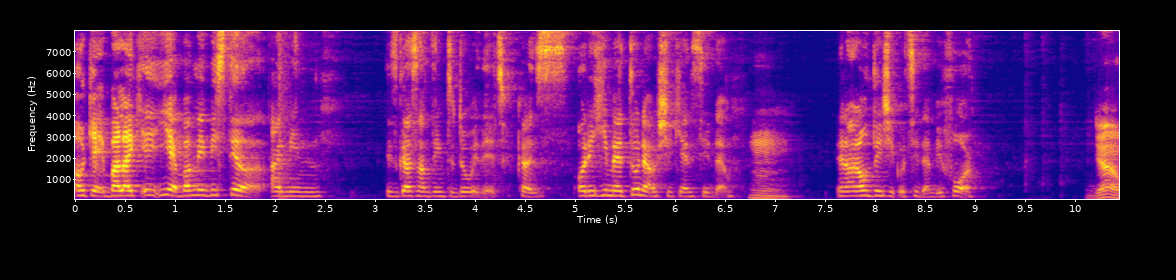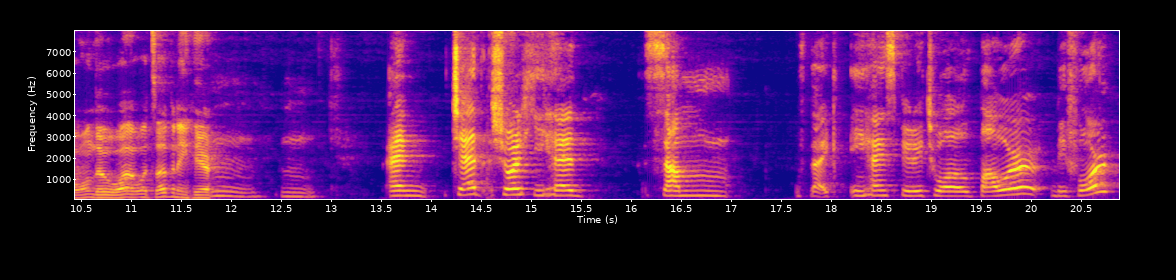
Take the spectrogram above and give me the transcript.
Okay, but like, yeah, but maybe still, I mean, it's got something to do with it because Orihime too now she can see them, Mm. and I don't think she could see them before. Yeah, I wonder what, what's happening here. Mm. And Chad, sure, he had some like enhanced spiritual power before.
